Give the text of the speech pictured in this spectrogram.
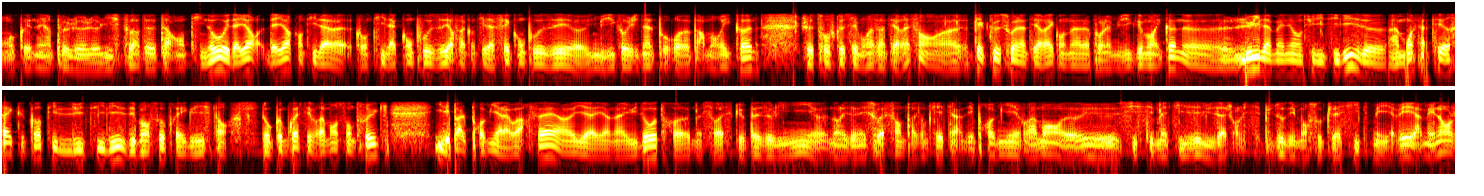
on connaît un peu l'histoire de Tarantino. Et d'ailleurs, d'ailleurs, quand il a quand il a composé, enfin quand il a fait composer une musique originale pour par Morricone, je trouve que c'est moins intéressant. Euh, quel que soit l'intérêt qu'on a pour la musique de Morricone, lui, la manière dont il l'utilise a moins d'intérêt que quand il utilise des morceaux préexistants. Donc, comme quoi, c'est vraiment son truc. Il n'est pas le premier à l'avoir fait. hein. Il y, en a eu d'autres, euh, ne serait-ce que Pasolini euh, dans les années 60, par exemple, qui a été un des premiers vraiment euh, systématiser l'usage. C'est plutôt des morceaux classiques, mais il y avait un mélange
